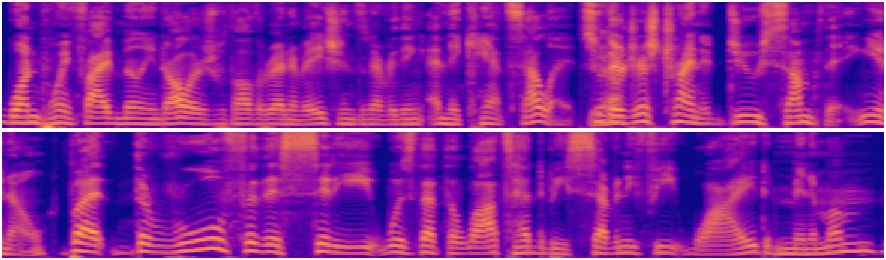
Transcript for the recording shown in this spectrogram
1.5 million dollars with all the renovations and everything and they can't sell it. So Yeah. they're just trying to do something, you know. But the rule for this city was that the lots had to be 70 feet wide minimum,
